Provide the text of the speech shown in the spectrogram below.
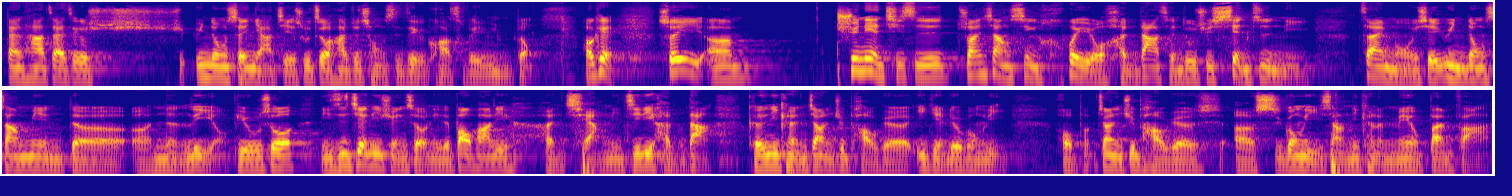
但他在这个运动生涯结束之后，他就从事这个 CrossFit 运动。OK，所以嗯，训练其实专项性会有很大程度去限制你。在某一些运动上面的呃能力哦，比如说你是健力选手，你的爆发力很强，你肌力很大，可是你可能叫你去跑个一点六公里，或叫你去跑个呃十公里以上，你可能没有办法，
